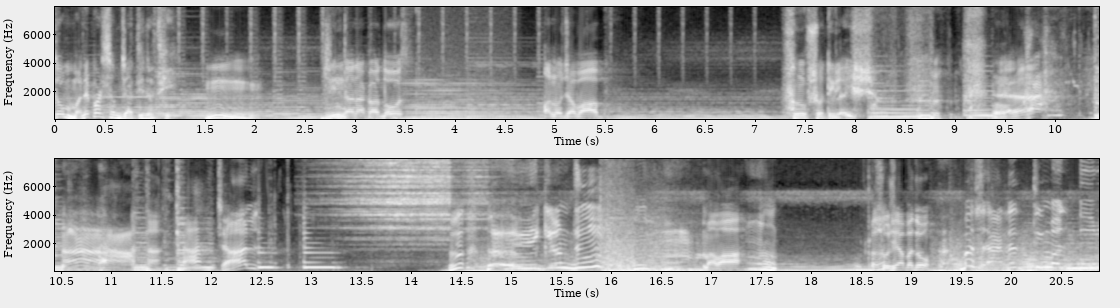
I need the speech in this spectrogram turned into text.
તો મને પણ સમજાતી નથી. હમ. ચિંતા ના કર દોસ્ત. આનો જવાબ હું શોધી લઈશ. ચાલ. મામા શું છે આ બધું? બસ આદતથી મજબૂર.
